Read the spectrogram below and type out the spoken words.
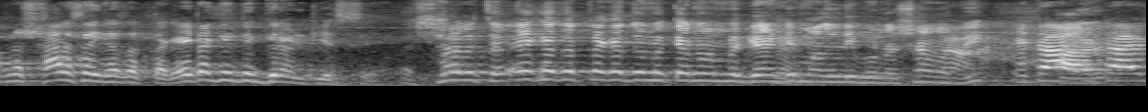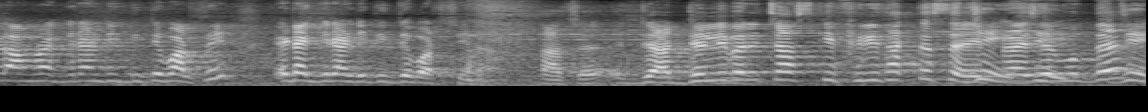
আপনার সাড়ে চার হাজার টাকা এটা কিন্তু গ্যারান্টি আছে। সাড়ে চার এক হাজার টাকার জন্য কেন আমরা গ্যারান্টি মাল দিব না স্বাভাবিক? এটা এটা হলো আমরা গ্যারান্টি দিতে পারছি এটা গ্যারান্টি দিতে পারছি না। আচ্ছা ডেলিভারি চার্জ কি ফ্রি থাকতেছে এই প্রাইসের মধ্যে? জি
